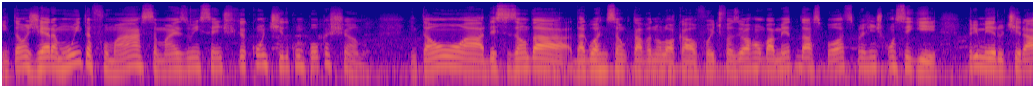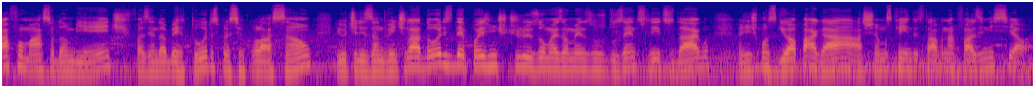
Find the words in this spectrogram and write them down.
Então gera muita fumaça, mas o incêndio fica contido com pouca chama. Então a decisão da, da guarnição que estava no local foi de fazer o arrombamento das portas para a gente conseguir, primeiro, tirar a fumaça do ambiente, fazendo aberturas para circulação e utilizando ventiladores. Depois a gente utilizou mais ou menos uns 200 litros d'água. A gente conseguiu apagar as chamas que ainda estavam na fase inicial.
